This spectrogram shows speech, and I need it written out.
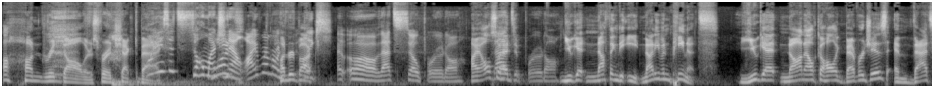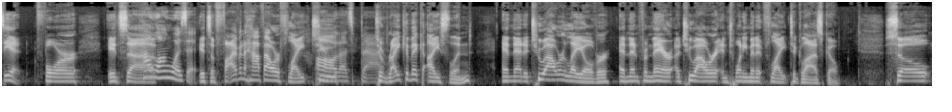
a hundred dollars for a checked bag. Why is it so much What? now? I remember 100 like, bucks. uh, oh, that's so brutal. I also That's had to brutal. You get nothing to eat, not even peanuts. You get non-alcoholic beverages, and that's it for it's. Uh, How long was it? It's a five and a half hour flight to Oh, that's bad. to Reykjavik, Iceland, and then a two hour layover, and then from there a two hour and twenty minute flight to Glasgow. So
